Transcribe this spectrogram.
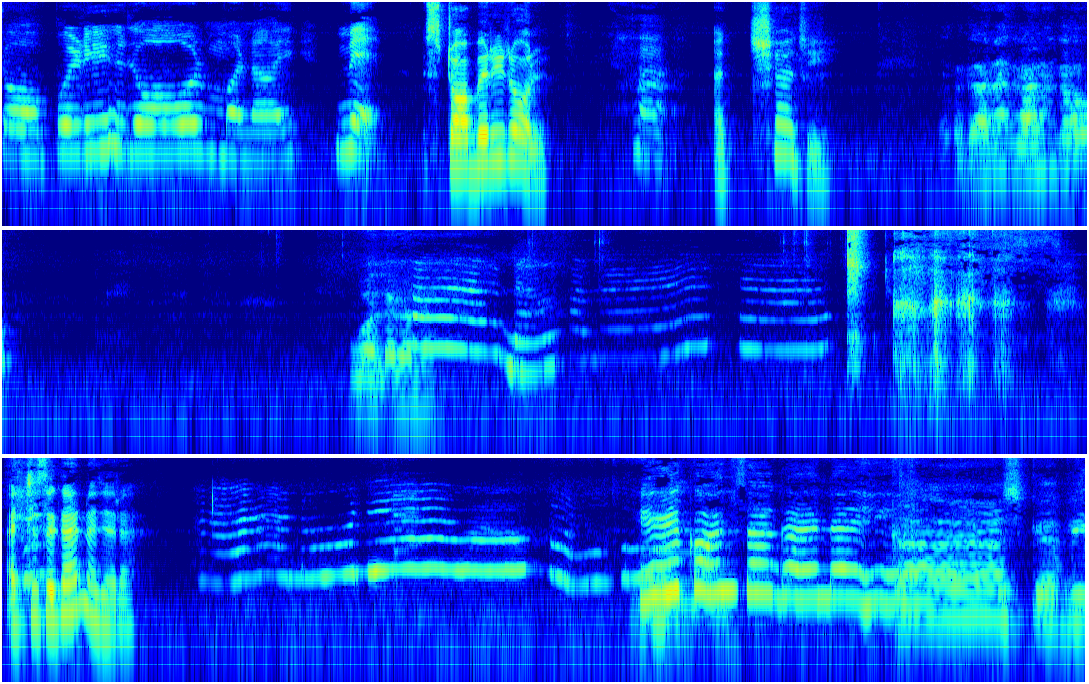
टॉपरी रोल बनाई मैं स्ट्रॉबेरी रोल? हाँ। अच्छा जी। गाना गाना गाओ। वाला गाना अच्छे से गा ना जरा। ये कौन सा गाना है? काश कभी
